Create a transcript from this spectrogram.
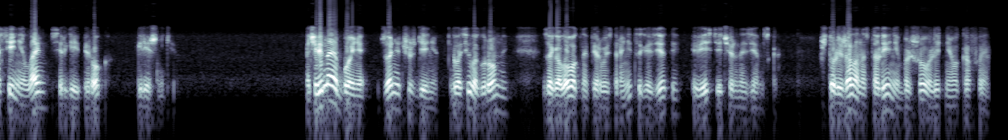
Арсений Лайм, Сергей Пирог, Грешники. Очередная бойня в зоне отчуждения, гласил огромный заголовок на первой странице газеты «Вести Черноземска», что лежало на столе небольшого летнего кафе.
